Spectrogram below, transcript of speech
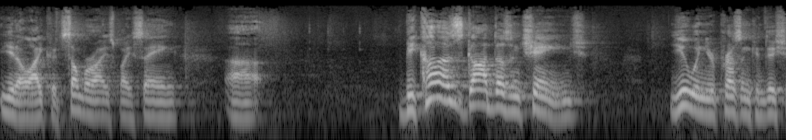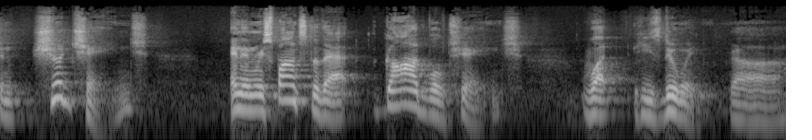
you know I could summarize by saying, uh, because God doesn't change, you in your present condition should change, and in response to that, God will change what He's doing uh,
